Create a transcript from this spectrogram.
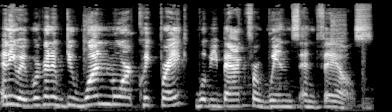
Anyway, we're going to do one more quick break. We'll be back for wins and fails.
